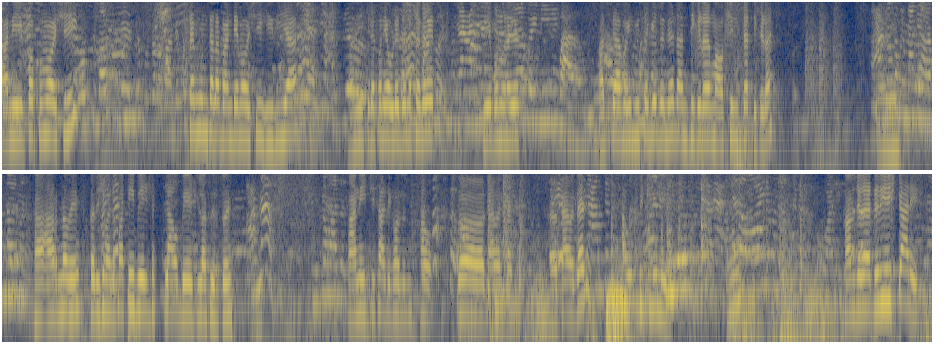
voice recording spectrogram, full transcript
आणि पप्पू मावशी. शंकुंतला बांडे मावशी हिरिया. आणि इकडे पण एवढे जण सगळे ते बनवून आहेत आत्या बहिणी सगळे जण आहेत. आणि तिकडं मावशी त्या तिकडं. हा अर्णव आहे कधीशी माझ्या पाठी बेल्ट लाव बेल्टला फिरतोय. आणि हिची साडी घालून हाव काय म्हणतात काय म्हणतात? हाऊस पिटलेली? आमच्या घरात रिस्टार आहे.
